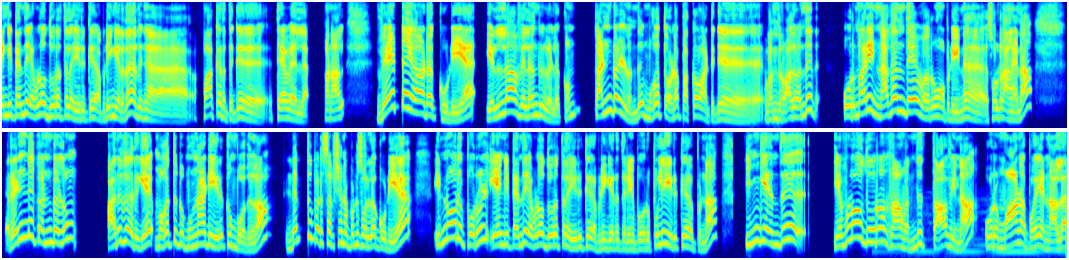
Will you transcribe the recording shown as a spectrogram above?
எங்கிட்டேருந்து எவ்வளோ தூரத்தில் இருக்குது அப்படிங்கிறத அதுங்க பார்க்கறதுக்கு தேவையில்லை. ஆனால் வேட்டையாடக்கூடிய எல்லா விலங்குகளுக்கும் கண்கள் வந்து முகத்தோட பக்கவாட்டுக்கு வந்துடும் அது வந்து ஒரு மாதிரி நகர்ந்தே வரும் அப்படின்னு சொல்கிறாங்க ஏன்னா ரெண்டு கண்களும் அருகருகே முகத்துக்கு முன்னாடி இருக்கும்போது தான் டெப்த் பெர்செப்ஷன் அப்படின்னு சொல்லக்கூடிய இன்னொரு பொருள் என்கிட்ட இருந்து தூரத்தில் இருக்குது அப்படிங்கிறது தெரியும். இப்போ ஒரு புலி இருக்குது அப்படின்னா இங்கேருந்து எவ்வளோ தூரம் நான் வந்து தாவினா ஒரு மானை போய் என்னால்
